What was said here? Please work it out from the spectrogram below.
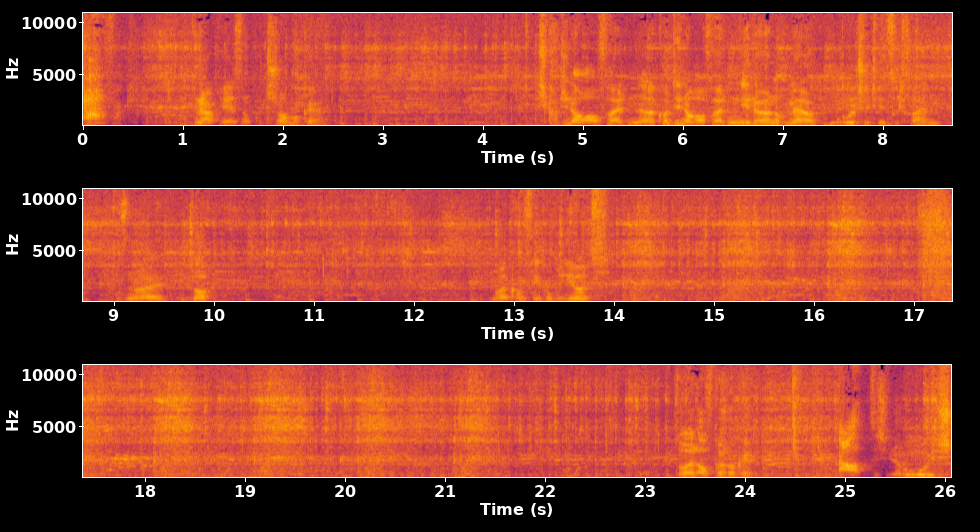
Ah, fuck. Ja, okay, ist noch gut Schaum, okay. Ich konnte ihn auch aufhalten, äh, konnte ihn auch aufhalten, hier, äh, noch mehr Bullshit hier zu treiben. Das ist neu. So. Neu konfiguriert. So, hat aufgehört, okay. Er hat sich wieder beruhigt.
